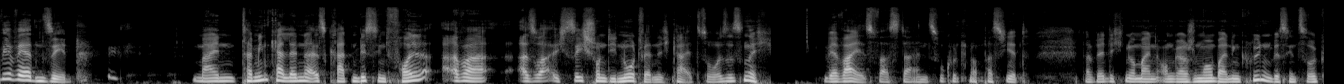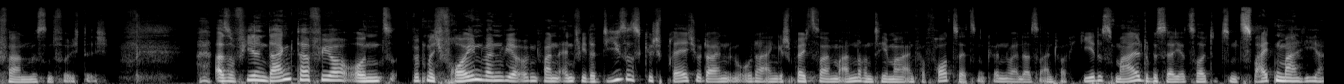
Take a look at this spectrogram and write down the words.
Wir werden sehen. Mein Terminkalender ist gerade ein bisschen voll, aber also ich sehe schon die Notwendigkeit. So ist es nicht. Wer weiß, was da in Zukunft noch passiert. Da werde ich nur mein Engagement bei den Grünen ein bisschen zurückfahren müssen, fürchte ich. Also vielen Dank dafür und würde mich freuen, wenn wir irgendwann entweder dieses Gespräch oder ein, oder ein Gespräch zu einem anderen Thema einfach fortsetzen können, weil das einfach jedes Mal, du bist ja jetzt heute zum zweiten Mal hier,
